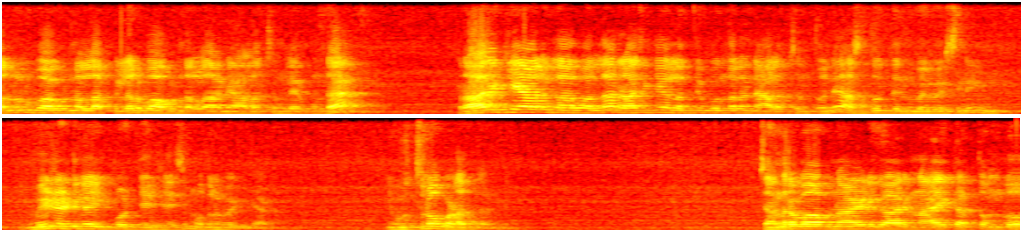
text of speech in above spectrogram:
తల్లులు బాగుండాలా పిల్లలు బాగుండాలా అనే ఆలోచన లేకుండా రాజకీయాలు కావాలా రాజకీయ లబ్ధి పొందాలనే ఆలోచనతోనే అసదుద్దీన్ ఓవైసీని ఇమీడియట్గా ఇంపోర్ట్ చేసేసి మొదలుపెట్టాడు. ఈ ఉచ్చులో పడద్దండి. చంద్రబాబు నాయుడు గారి నాయకత్వంలో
